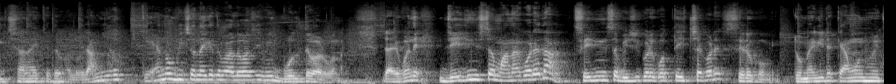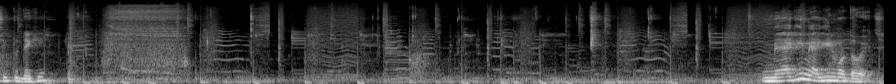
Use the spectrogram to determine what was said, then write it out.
বিছানায় খেতে ভালোবাসি। আমি যেন কেন বিছানায় খেতে ভালোবাসি আমি বলতে পারব না। যাই মানে যেই জিনিসটা মানা করে না, সেই জিনিসটা বেশি করে করতে ইচ্ছা করে, সেরকমই। তো ম্যাগিটা কেমন হয়েছে একটু দেখি। ম্যাগি ম্যাগির মতো হয়েছে,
